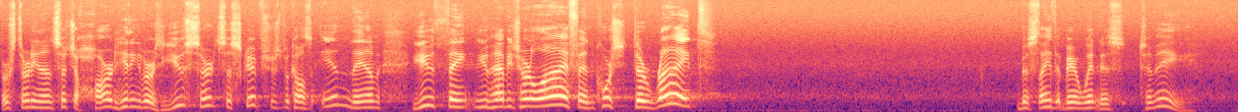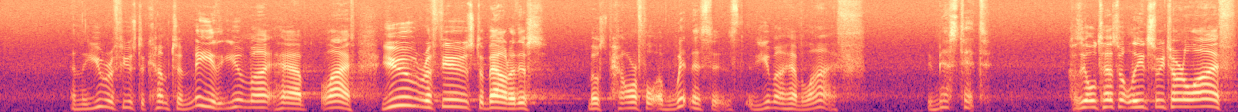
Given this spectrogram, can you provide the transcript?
Verse 39 such a hard hitting verse. You search the scriptures because in them you think you have eternal life. And of course, they're right. But they that bear witness to me. And that you refuse to come to me that you might have life. You refuse to bow to this most powerful of witnesses that you might have life. You missed it. Because the Old Testament leads to eternal life.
